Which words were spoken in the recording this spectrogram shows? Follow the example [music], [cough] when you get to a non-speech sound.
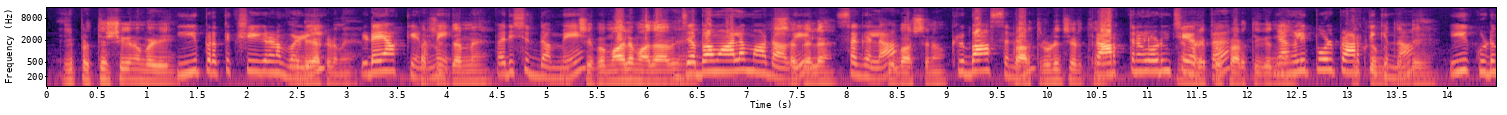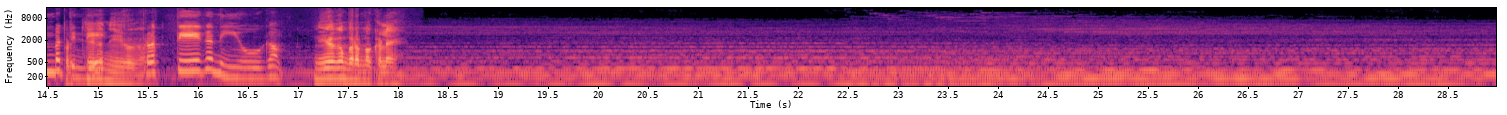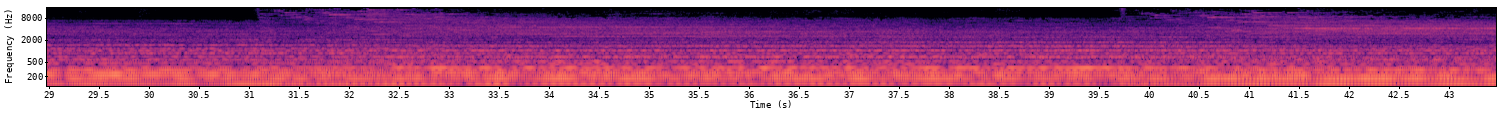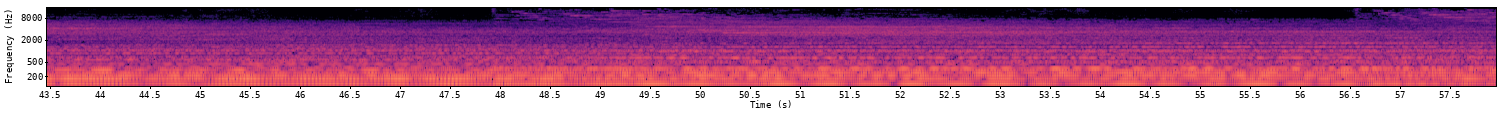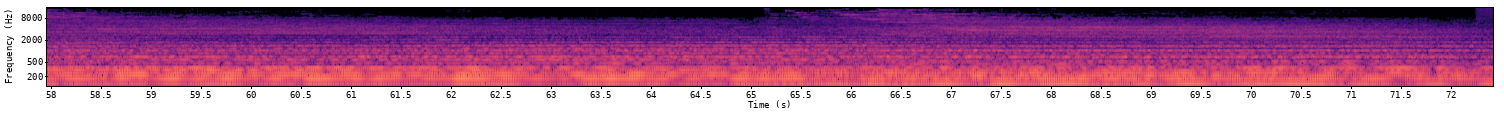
ഈ പ്രത്യക്ഷീകരണം വഴി ഈ പ്രത്യക്ഷീകരണം വഴി ഇടയാക്കണമേ. പരിശുദ്ധമ്മേ. ജപമാല മാതാവേ. ജപമാല മാതാവേ. സകല കൃപാസനം. കൃപാസനം. പ്രാർത്ഥനയോടും ചേർത്ത് പ്രാർത്ഥനകളോടും ചേർത്ത് ഞങ്ങളിപ്പോൾ പ്രാർത്ഥിക്കുന്ന ഈ കുടുംബത്തിന്റെ പ്രത്യേക നിയോഗം. പ്രത്യേക നിയോഗം. നിയോഗം പറ മക്കളെ.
